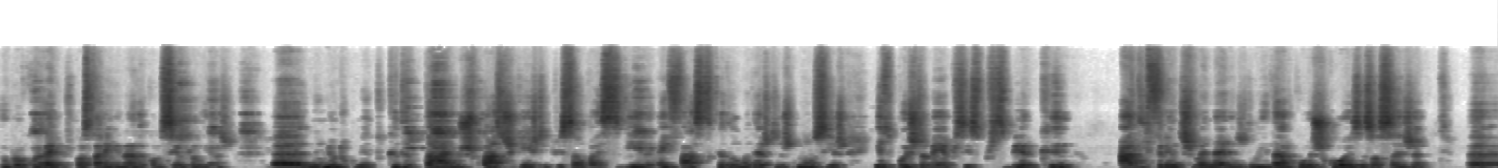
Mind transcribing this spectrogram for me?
eu procurei, mas posso estar enganada, como sempre, aliás, uh, nenhum documento que detalhe os passos que a instituição vai seguir em face de cada uma destas denúncias. E depois também é preciso perceber que há diferentes maneiras de lidar com as coisas, ou seja, uh,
